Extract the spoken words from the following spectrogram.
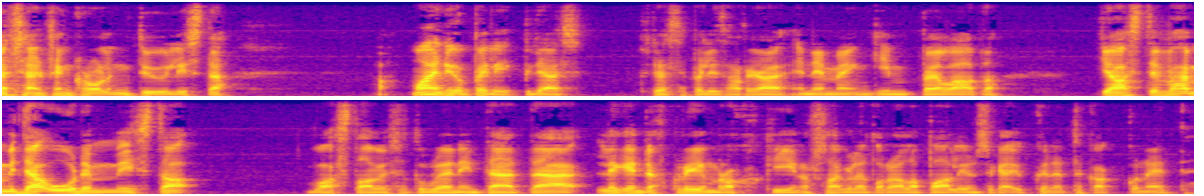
Dungeon Crawling tyylistä. Ah, Mainio peli, pitäisi pitäis se pelisarjaa enemmänkin pelata. Ja sitten vähän mitä uudemmista vastaavista tulee, niin tää Legend of Grimrock kiinnostaa kyllä todella paljon sekä ykkönen että kakkonen. Että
